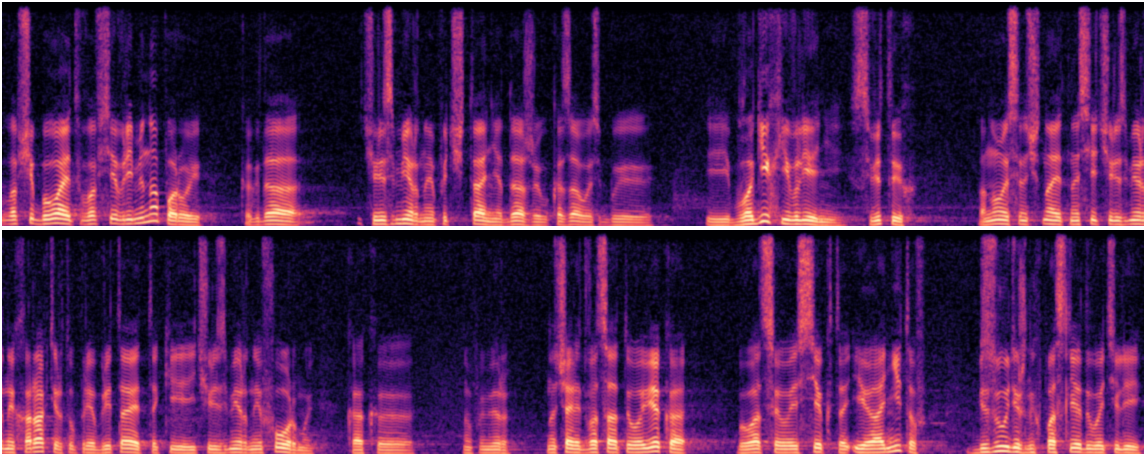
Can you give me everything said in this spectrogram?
вообще бывает во все времена порой, когда чрезмерное почитание даже, казалось бы, и благих явлений, святых, оно, если начинает носить чрезмерный характер, то приобретает такие и чрезмерные формы, как, э, например, в начале XX века была целая секта иоанитов, безудержных последователей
